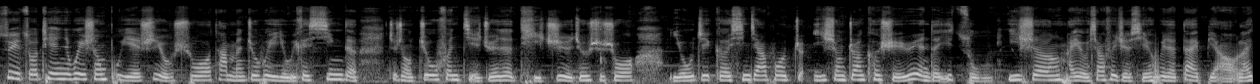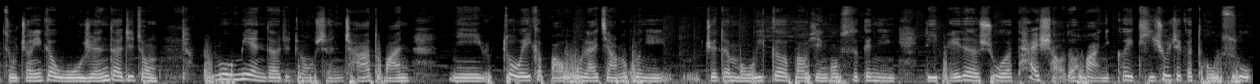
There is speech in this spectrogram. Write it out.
所以昨天卫生部也是有说，他们就会有一个新的这种纠纷解决的体制，就是说由这个新加坡专医生专科学院的一组医生，还有消费者协会的代表来组成一个五人的这种不露面的这种审查团。你作为一个保护来讲，如果你觉得某一个保险公司跟你理赔的数额太少的话，你可以提出这个投诉，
